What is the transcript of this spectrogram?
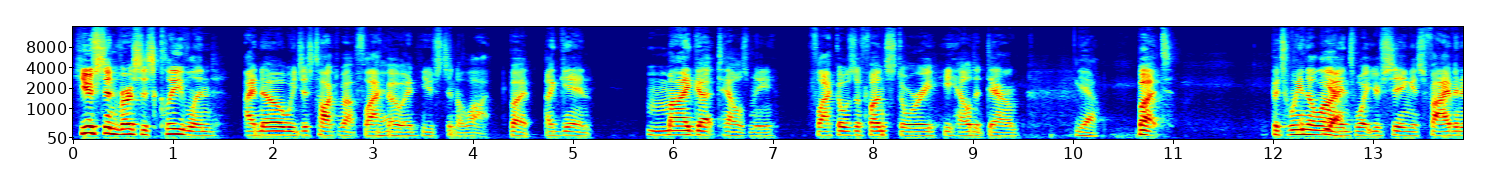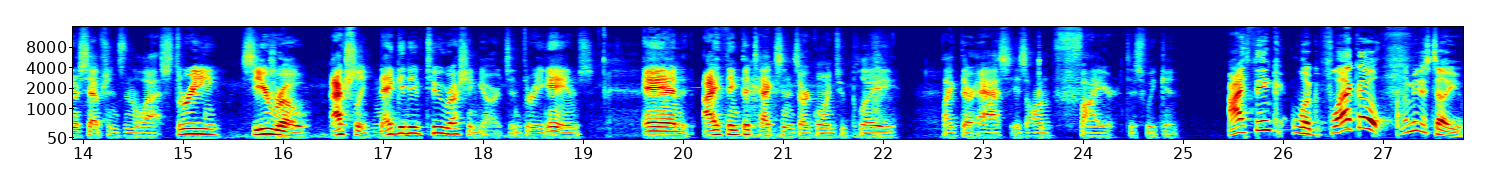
Houston versus Cleveland. I know we just talked about Flacco and Houston a lot, but again, my gut tells me Flacco was a fun story. He held it down, Yeah. but between the lines, what you're seeing is five interceptions in the last three, zero, actually negative two rushing yards in three games, and I think the Texans are going to play like their ass is on fire this weekend. I think, look, Flacco, let me just tell you,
